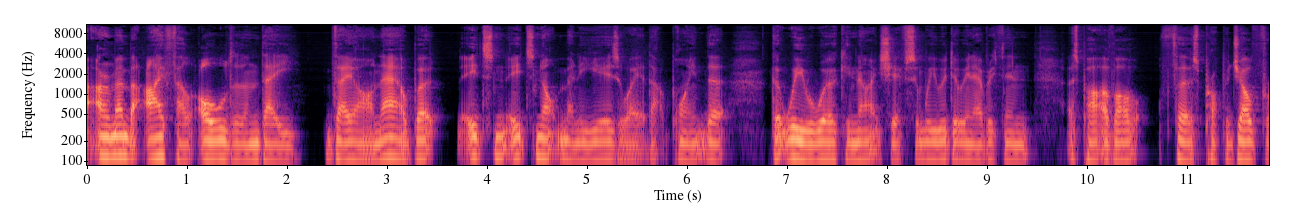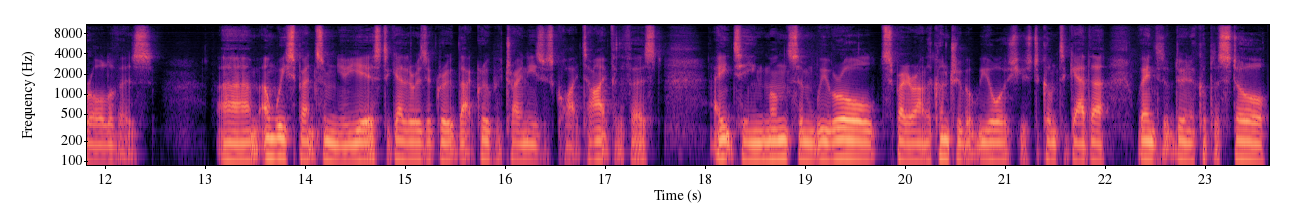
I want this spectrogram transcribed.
I remember I felt older than they they are now. But it's it's not many years away at that point that that we were working night shifts and we were doing everything as part of our first proper job for all of us. Um, and we spent some New Year's together as a group. That group of trainees was quite tight for the first 18 months, and we were all spread around the country, but we always used to come together. We ended up doing a couple of store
